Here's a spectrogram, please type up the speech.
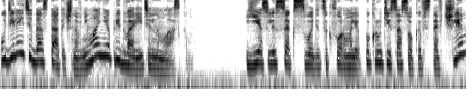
уделяйте достаточно внимания предварительным ласкам. Если секс сводится к формуле «покрути сосок и вставь член»,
